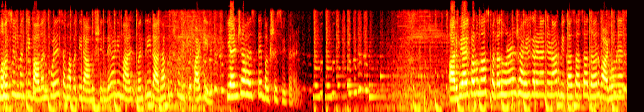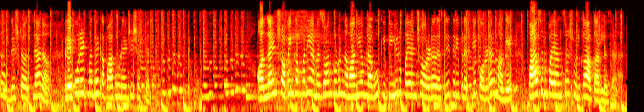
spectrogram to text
महसूल मंत्री बावनकुळे सभापती राम शिंदे आणि मंत्री राधाकृष्ण विखे पाटील यांच्या हस्ते बक्षीस वितरण. आरबीआयकडून आज पतधोरण जाहीर करण्यात येणार. विकासाचा दर वाढवण्याचं उद्दिष्ट असल्यानं रेपो रेटमध्ये कपात होण्याची शक्यता. ऑनलाईन शॉपिंग कंपनी अमेझॉनकडून नवा नियम लागू. कितीही रुपयांची ऑर्डर असली तरी प्रत्येक ऑर्डर मागे पाच रुपयांचं शुल्क आकारलं जाणार.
